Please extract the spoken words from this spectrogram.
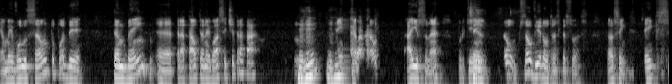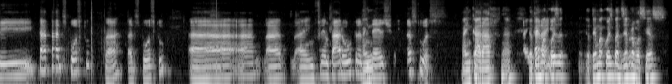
é uma evolução tu poder também é, tratar o teu negócio e te tratar. Uhum, uhum. Em relação a isso, né? Porque precisa, precisa ouvir outras pessoas. Então, assim, tem que se tá, tá disposto, né? Tá disposto a, a, a enfrentar outras a ideias diferentes das tuas. A encarar, né? A encarar eu tenho uma coisa, eu tenho uma coisa para dizer para vocês.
